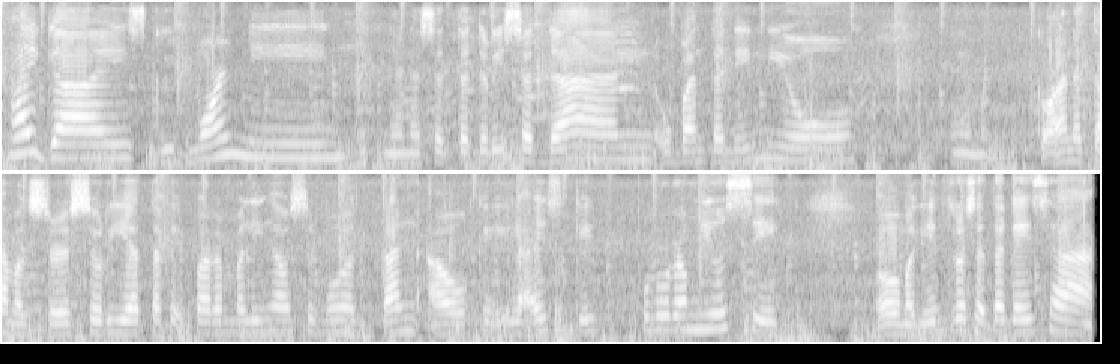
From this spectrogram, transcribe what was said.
Hi guys, good morning. Nga nasa diri sa Dan, uban ta ninyo. Eh, mag ta mag surya ta kay para malingaw sa mga tan-aw kay ila is kay puro ra music. Oh, mag-intro sa ta guys ha.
